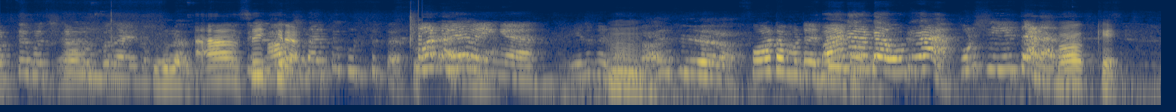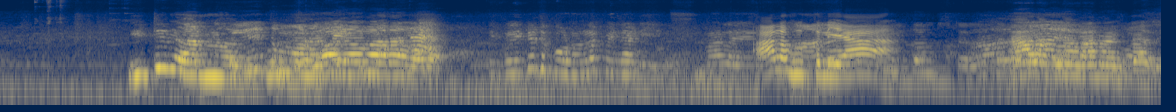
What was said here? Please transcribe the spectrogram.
ஒட்ட வச்சா ஒன்பதாயிரம். சுகுணா. ஆ, சீக்கிரம். போட்டோவே வைங்க இருக்கட்டும் போட்டோ மட்டும் எடுத்து புடிச்சு இழுத்தாடா. ஓகே. இட்டுக்கு வரணும் இழுத்து போனோம்ல இப்ப இட்டுட்டு போகணும்ல பின்னாடி. மேல. ஆளை சுத்தலையா? ஆளாங்கலாம் வேணான்ட்டாரு.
